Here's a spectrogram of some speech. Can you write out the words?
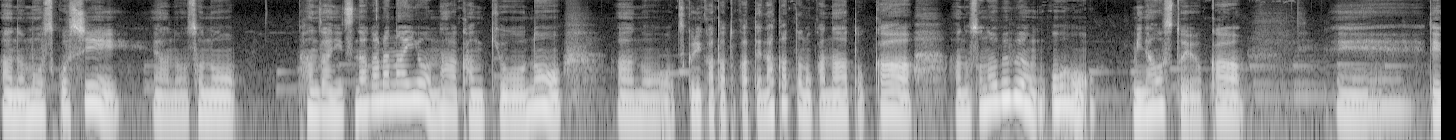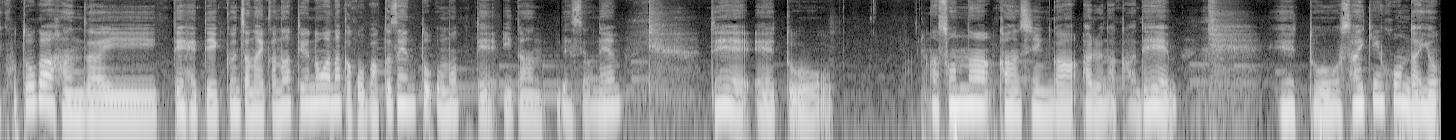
あのもう少しあのその犯罪につながらないような環境のあの作り方とかってなかったのかなとかあのその部分を見直すというか、えー、っていうことが犯罪って減っていくんじゃないかなっていうのはなんかこう漠然と思っていたんですよね。でえっ、ー、と、まあ、そんな関心がある中でえ、ー、と最近本だよ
